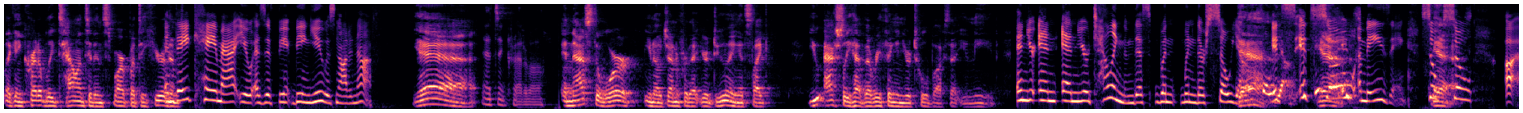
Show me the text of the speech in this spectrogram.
like incredibly talented and smart but to hear and them and they came at you as if be- being you is not enough. Yeah. That's incredible. And that's the work you know jennifer that you're doing. It's like you actually have everything in your toolbox that you need. And you're and and you're telling them this when when they're so young. Yeah. it's it's yeah. so amazing. So yeah. so uh,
